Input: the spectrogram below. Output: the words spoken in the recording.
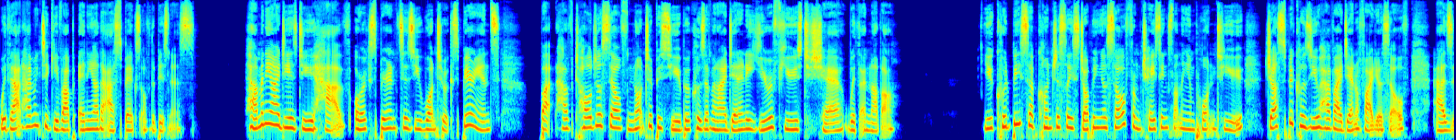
without having to give up any other aspects of the business. How many ideas do you have or experiences you want to experience, but have told yourself not to pursue because of an identity you refuse to share with another? You could be subconsciously stopping yourself from chasing something important to you just because you have identified yourself as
